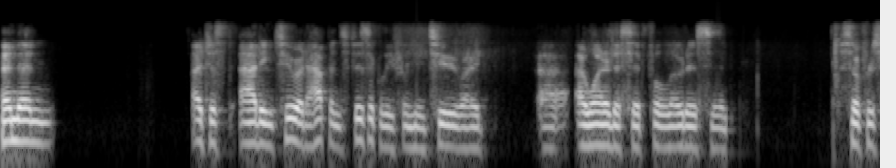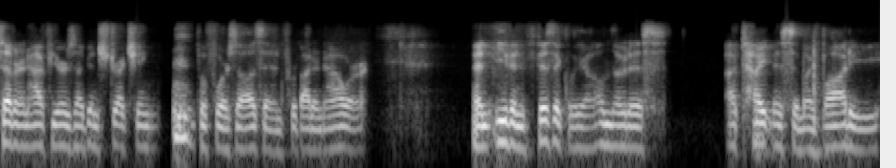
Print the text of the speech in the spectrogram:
and then I just adding to it happens physically for me too. I uh, I wanted to sit full lotus, and so for seven and a half years I've been stretching before zazen for about an hour, and even physically I'll notice a tightness in my body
